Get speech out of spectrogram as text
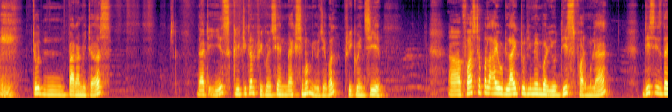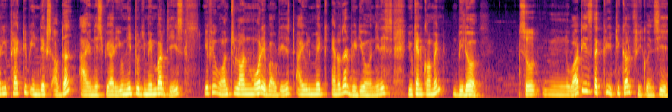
two parameters that is critical frequency and maximum usable frequency. Uh, first of all, I would like to remember you this formula this is the refractive index of the ionosphere you need to remember this. If you want to learn more about it i will make another video on this. You can comment below. So mm, what is the critical frequency?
